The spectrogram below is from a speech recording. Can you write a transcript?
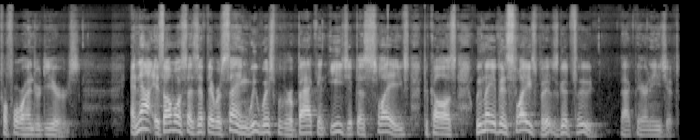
for 400 years. And now it's almost as if they were saying, We wish we were back in Egypt as slaves because we may have been slaves, but it was good food back there in Egypt.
